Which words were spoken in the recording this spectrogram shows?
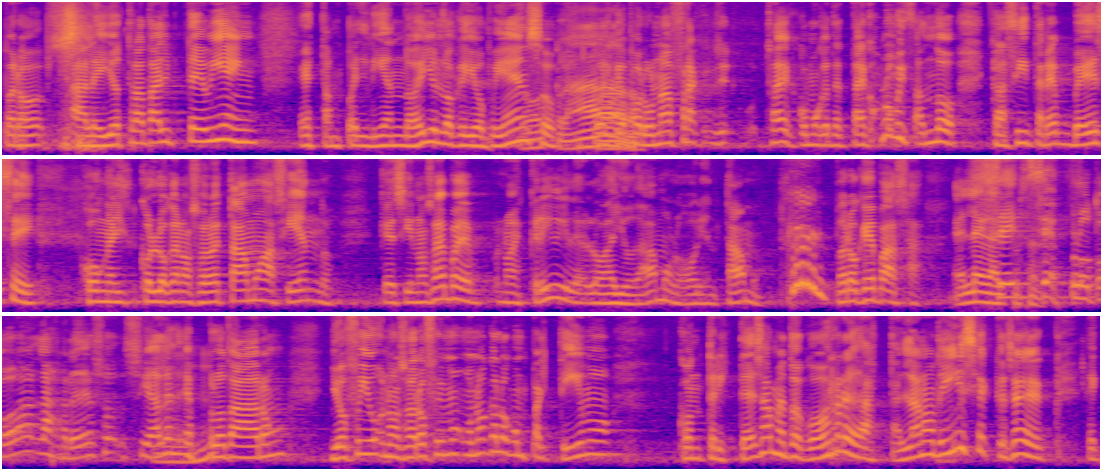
pero al ellos tratarte bien, están perdiendo ellos lo que yo pienso. No, claro. Porque por una fracción, ¿sabes? Como que te está economizando casi tres veces con, el, con lo que nosotros estábamos haciendo. Que si no sabes, pues nos escribe y le- los ayudamos, los orientamos. Pero ¿qué pasa? Es legal, Se, se explotó, la- las redes sociales explotaron. Yo fui, nosotros fuimos uno que lo compartimos con tristeza. Me tocó redactar la noticia. Que se, eh,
